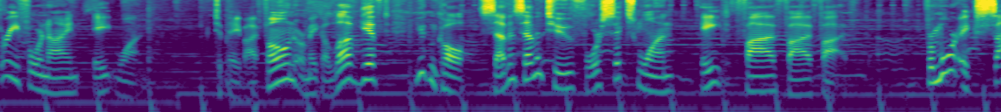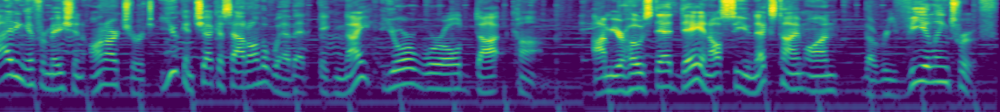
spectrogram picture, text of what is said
34981. To pay by phone or make a love gift, you can call 772 461 8555. For more exciting information on our church, you can check us out on the web at igniteyourworld.com. I'm your host, Ed Day, and I'll see you next time on The Revealing Truth.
